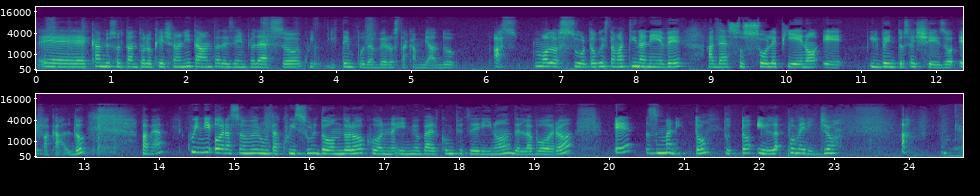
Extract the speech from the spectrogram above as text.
E cambio soltanto location ogni tanto. Ad esempio adesso qui il tempo davvero sta cambiando in modo assurdo. Questa mattina neve adesso sole pieno e il vento si è sceso e fa caldo. Vabbè quindi ora sono venuta qui sul dondolo con il mio bel computerino del lavoro e smanetto tutto il pomeriggio. Ah, ok.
